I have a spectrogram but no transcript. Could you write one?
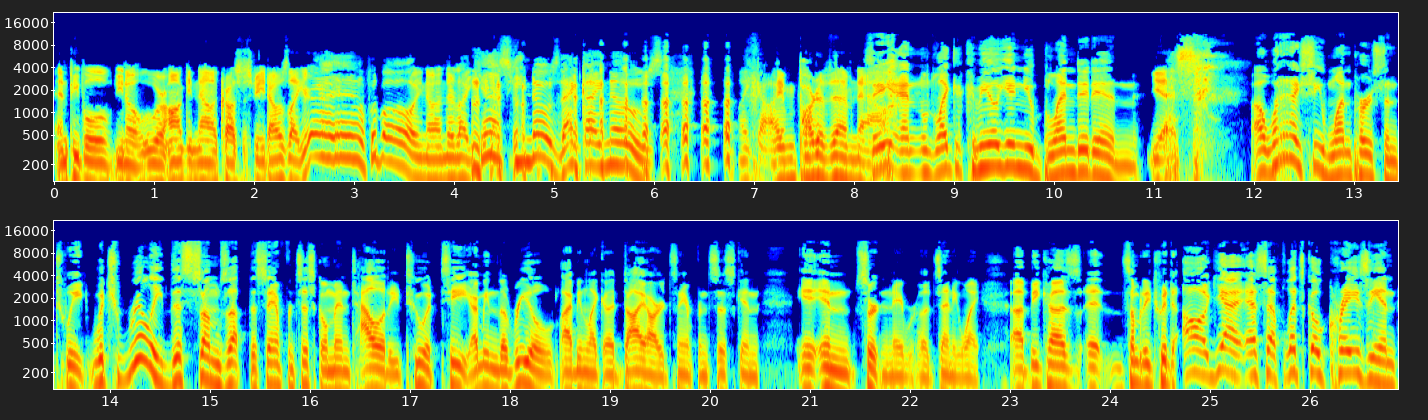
and people, you know, who were honking now across the street. I was like, yeah, yeah, yeah, football, you know, and they're like, yes, he knows. That guy knows. like, I'm part of them now. See, and like a chameleon, you blended in. Yes. Uh, what did I see one person tweet? Which really, this sums up the San Francisco mentality to a T. I mean, the real, I mean, like a diehard San Franciscan in, in certain neighborhoods anyway. Uh, because uh, somebody tweeted, oh yeah, SF, let's go crazy and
